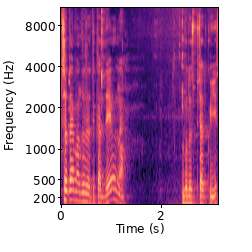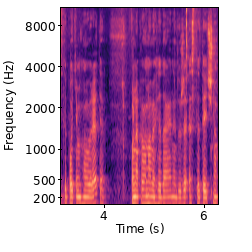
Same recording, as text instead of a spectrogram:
Ця тема дуже така дивна. Буду спочатку їсти, потім говорити, бо напевно виглядає не дуже естетично.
